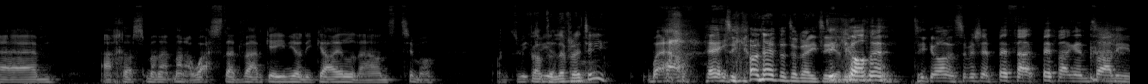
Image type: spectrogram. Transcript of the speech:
um, achos mae yna ma na wastad fargeinion i gael yna, ond ti'n mo... Ond dwi, Fel dy lyfrau di? Wel, hei. Digonedd o dy rei di. Digonedd, digonedd. So beth, beth angen talu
